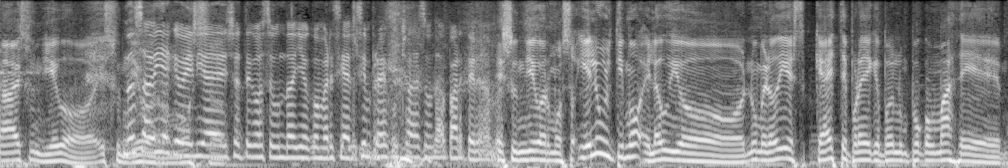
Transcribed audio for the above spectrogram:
Ah, es un Diego. Es un No Diego sabía que venía de yo tengo segundo año comercial. Siempre he escuchado la segunda parte nada más. Es un Diego hermoso. Y el último, el audio número 10, que a este por ahí hay que ponerle un poco más de,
